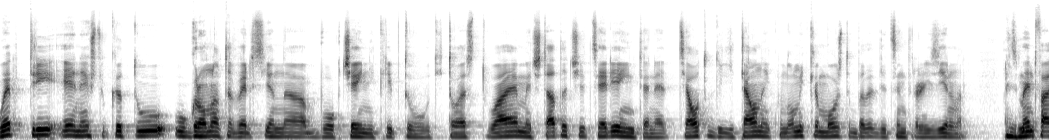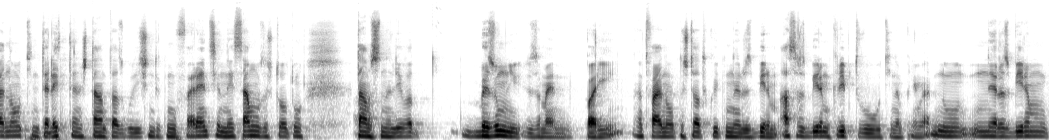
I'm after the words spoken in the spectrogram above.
Web3 е нещо като огромната версия на блокчейн и криптовалути. Тоест това е мечтата, че целият интернет, цялата дигитална економика може да бъде децентрализирана. За мен това е едно от интересните неща на тази годишната конференция, не само защото там се наливат безумни за мен пари. А това е едно от нещата, които не разбирам. Аз разбирам криптовалути, например, но не разбирам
